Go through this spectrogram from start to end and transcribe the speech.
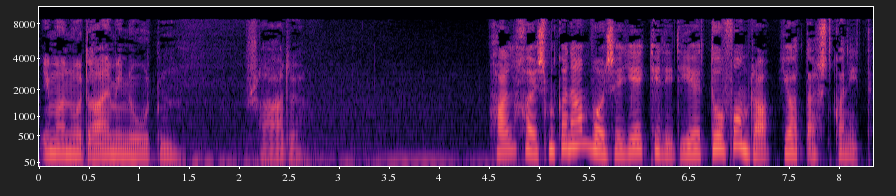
Immer nur drei Minuten. Schade. حال خواهش میکنم واژه کلیدی دوم را یادداشت کنید.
